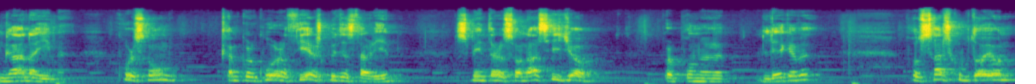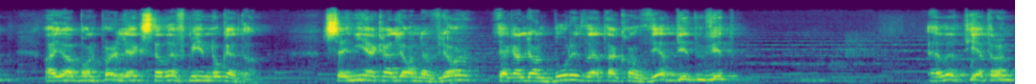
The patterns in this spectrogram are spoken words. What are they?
nga ana ime kurse un kam kërkuar thjesht kujdestarinë smë intereson asnjë gjo për punën e lekeve po saç kuptoj un ajo e bon për lek se dhe fmijën nuk e don se një e ka lon në vlorë ja ka lon burrit dhe e takon dhjetë ditë në vit Edhe tjetrën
